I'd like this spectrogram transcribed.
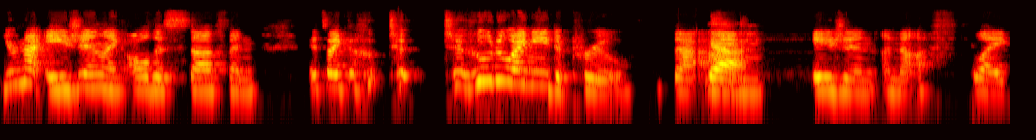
you're not asian like all this stuff and it's like to, to who do i need to prove that yeah. i'm asian enough. Like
